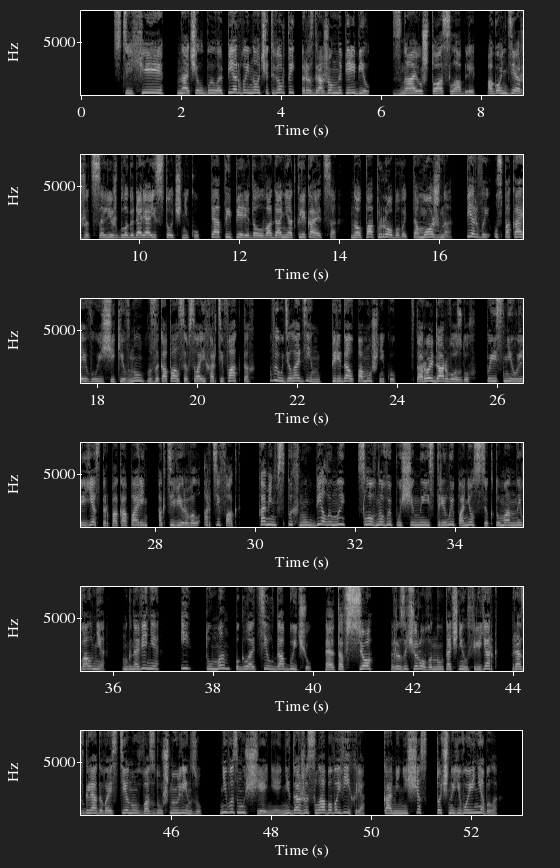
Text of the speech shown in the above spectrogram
Стихи начал было первый, но четвертый раздраженно перебил. Знаю, что ослабли. Огонь держится лишь благодаря источнику. Пятый передал, вода не откликается. Но попробовать-то можно. Первый успокаивающий кивнул, закопался в своих артефактах, выудил один, передал помощнику. «Второй дар воздух», — пояснил Лиестер, пока парень активировал артефакт. Камень вспыхнул белым и, словно выпущенные стрелы, понесся к туманной волне. Мгновение, и туман поглотил добычу. «Это все?» — разочарованно уточнил Фильярк, разглядывая стену в воздушную линзу. Ни возмущения, ни даже слабого вихря. Камень исчез, точно его и не было.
